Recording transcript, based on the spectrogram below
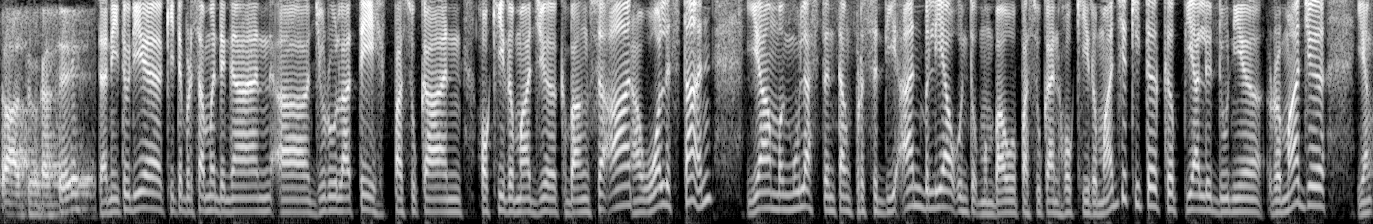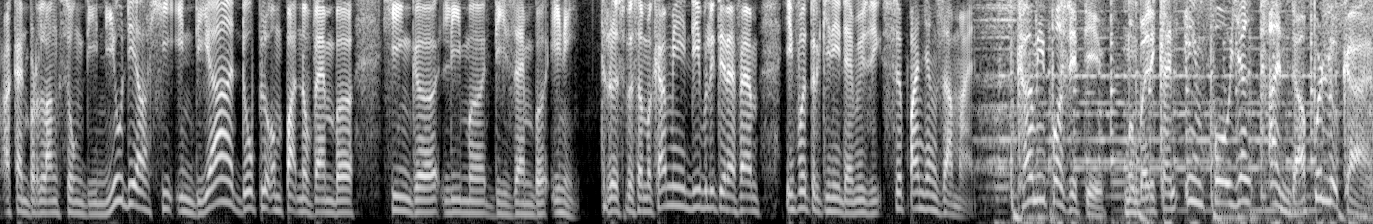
Ah, terima kasih. Dan itu dia kita bersama dengan uh, jurulatih pasukan hoki remaja kebangsaan uh, Wallace Tan yang mengulas tentang persediaan beliau untuk membawa pasukan hoki remaja kita ke Piala Dunia Remaja yang akan berlangsung di New Delhi, India 24 November hingga 5 Disember ini. Terus bersama kami di Bulletin FM, info terkini dan muzik sepanjang zaman. Kami positif memberikan info yang anda perlukan.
